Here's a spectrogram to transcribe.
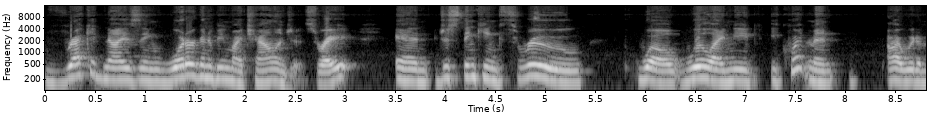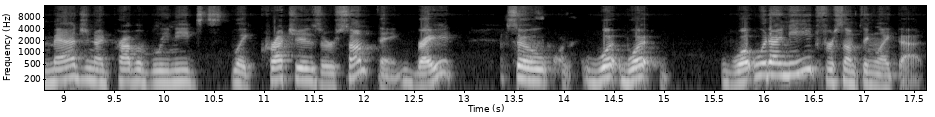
recognizing what are going to be my challenges, right? And just thinking through, well, will I need equipment? I would imagine I'd probably need like crutches or something, right? So what what what would I need for something like that?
